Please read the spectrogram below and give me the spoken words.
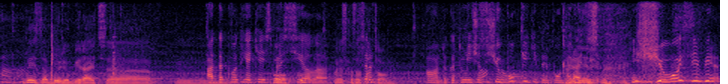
Так. Вы забыли убирать э, А так вот я тебя и попку. спросила. Ну, я сказал Сра- потом. А, так это мне сейчас еще и Потом. попки теперь поубирать? Конечно. Ничего себе!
